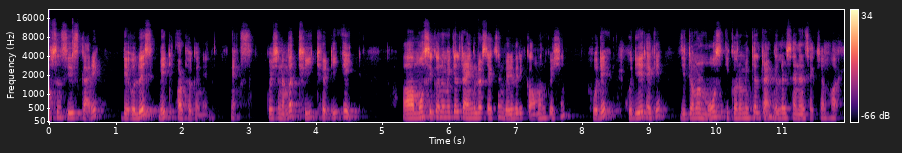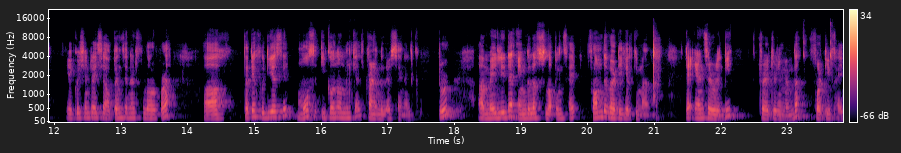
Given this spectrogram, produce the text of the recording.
option C is correct they always meet orthogonal next question number three thirty eight most economical triangular section very very common question সোধে সুধিয়ে থাকে যিটো আমাৰ most economical triangular channel section হয়। এই কুৱেশ্যনটো আহিছে অপেন চেনেল ফ্ল'ৰ পৰা তাতে সুধি আছে মষ্ট ইকনমিকেল ট্ৰাংগুলাৰ চেনেল তোৰ mainly the angle of sloping side from the vertical কিমান হয় the answer will be try to remember forty five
